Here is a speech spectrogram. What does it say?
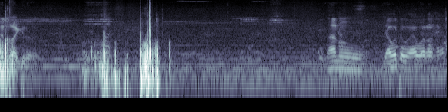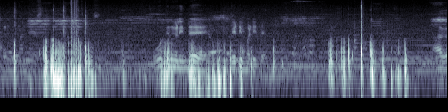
ನಿಧನರಾಗಿದ್ದಾರೆ. ನಾನು ಯಾವತ್ತು ವ್ಯವಹಾರನ ಮೂರು ದಿನಗಳ ಹಿಂದೆ ಭೇಟಿ ಮಾಡಿದ್ದೆ. ಆಗ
